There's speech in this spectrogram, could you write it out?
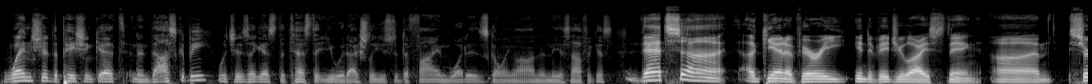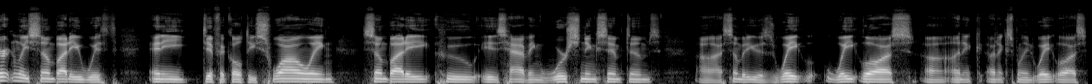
When should the patient get an endoscopy, which is, I guess, the test that you would actually use to define what is going on in the esophagus? That's, uh, again, a very individualized thing. Um, certainly, somebody with any difficulty swallowing, somebody who is having worsening symptoms, uh, somebody who has weight, weight loss, uh, unexplained weight loss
